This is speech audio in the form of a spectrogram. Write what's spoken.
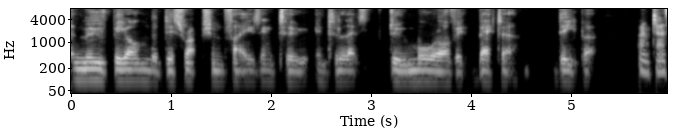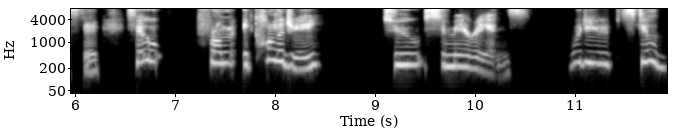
and move beyond the disruption phase into into let's do more of it better deeper. Fantastic. So from ecology to Sumerians? Would you still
